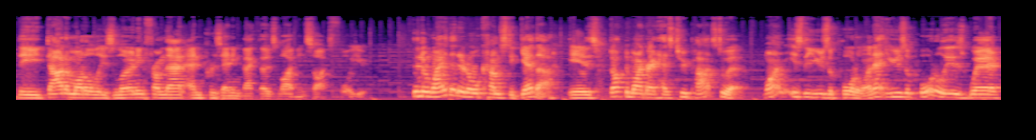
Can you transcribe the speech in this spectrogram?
the data model is learning from that and presenting back those live insights for you. Then the way that it all comes together is Dr. Migrate has two parts to it. One is the user portal, and that user portal is where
